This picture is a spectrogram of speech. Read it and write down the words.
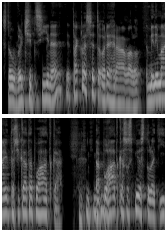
s tou vlčicí, ne? Takhle se to odehrávalo. Minimálně to říká ta pohádka. Ta pohádka z 8. století,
